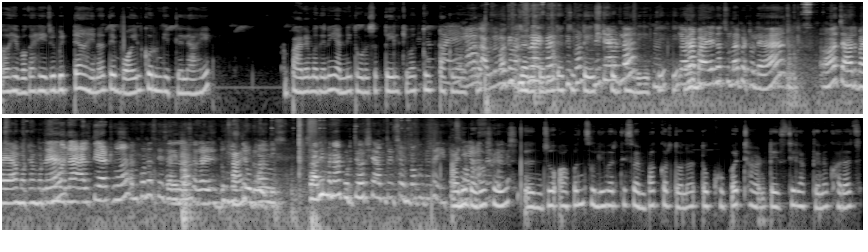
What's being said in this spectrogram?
हे बघा हे जे बिट्ट्या आहे ना ते बॉईल करून घेतलेले आहे. पाण्यामध्ये ना यांनी थोडंसं तेल किंवा तूप टाकलं होतं. जेणेकरून त्याची टेस्ट खूप भारी येते. एवढ्या चुला पेटवल्या अं, चार बाया मोठ्या मोठ्या. मला आलती आठवण. कोणच ते सांगितलं. सॉरी म्हणा पुढच्या वर्षी आमचे स्वयंपाक आणि. बघा फ्रेंड्स जो आपण चुलीवरती स्वयंपाक करतो ना तो खूपच छान टेस्टी लागते ना खरंच.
